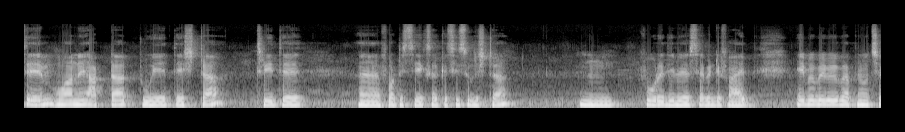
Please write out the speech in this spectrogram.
সেম ওয়ানে আটটা টু এ তেইশটা থ্রিতে ফর্টি সিক্স আর কি ছেচল্লিশটা ফোরে দিবে সেভেন্টি ফাইভ এইভাবে এইভাবে আপনি হচ্ছে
